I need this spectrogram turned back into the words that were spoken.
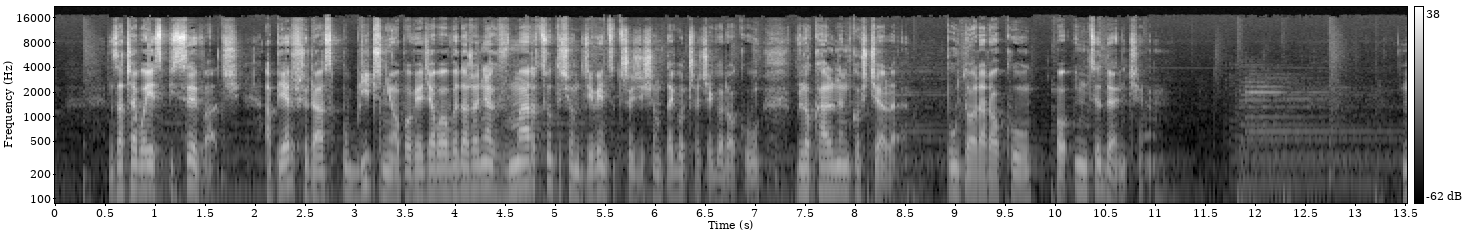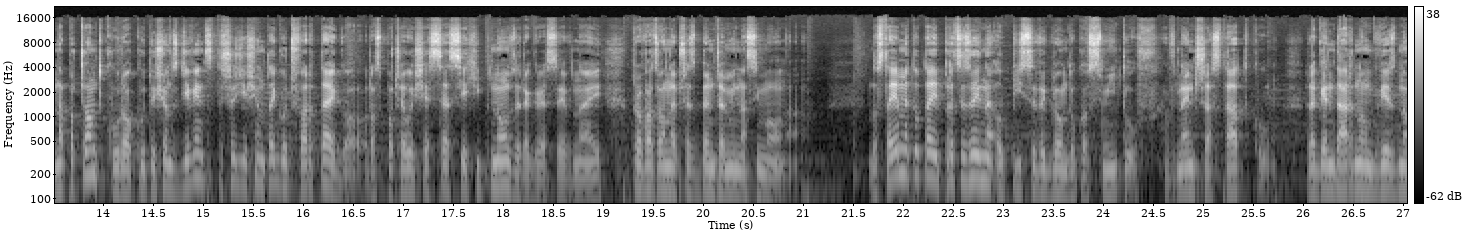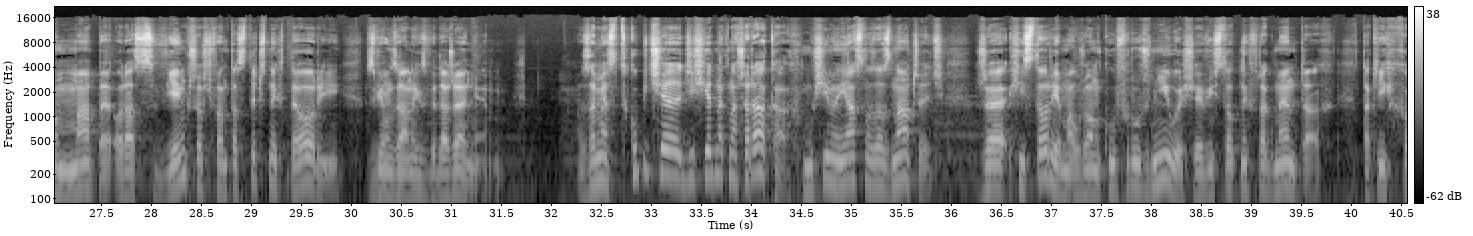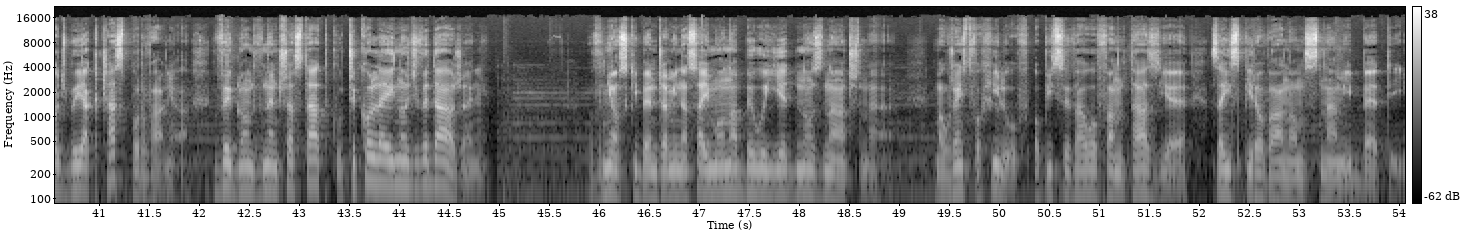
Zaczęła je spisywać, a pierwszy raz publicznie opowiedziała o wydarzeniach w marcu 1963 roku w lokalnym kościele półtora roku po incydencie. Na początku roku 1964 rozpoczęły się sesje hipnozy regresywnej prowadzone przez Benjamina Simona. Dostajemy tutaj precyzyjne opisy wyglądu kosmitów, wnętrza statku, legendarną gwiezdną mapę oraz większość fantastycznych teorii związanych z wydarzeniem. Zamiast kupić się dziś jednak na szarakach, musimy jasno zaznaczyć, że historie małżonków różniły się w istotnych fragmentach, takich choćby jak czas porwania, wygląd wnętrza statku czy kolejność wydarzeń. Wnioski Benjamina Simona były jednoznaczne. Małżeństwo Hillów opisywało fantazję zainspirowaną snami Betty.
